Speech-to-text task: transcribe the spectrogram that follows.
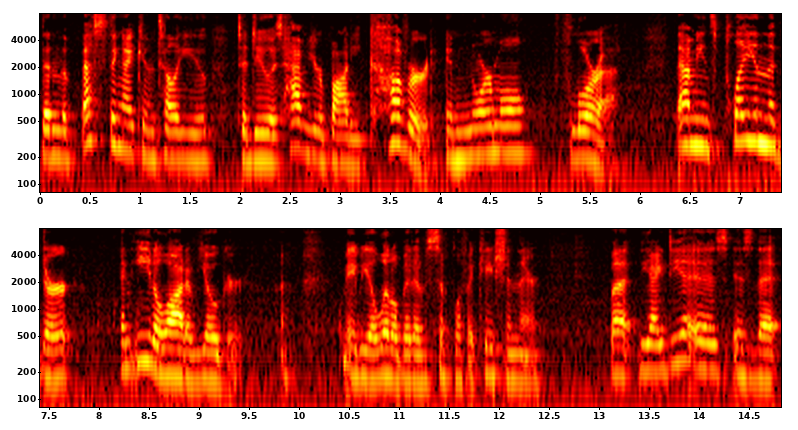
then the best thing I can tell you to do is have your body covered in normal flora. That means play in the dirt and eat a lot of yogurt. Maybe a little bit of simplification there. But the idea is is that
